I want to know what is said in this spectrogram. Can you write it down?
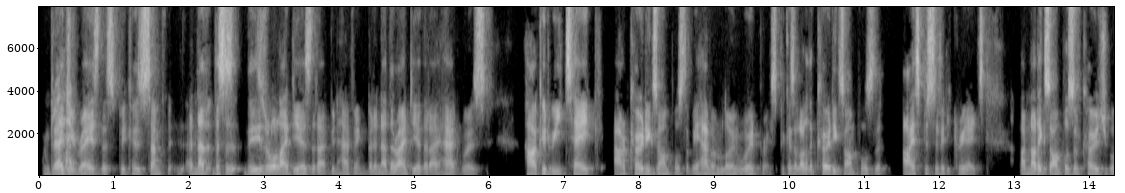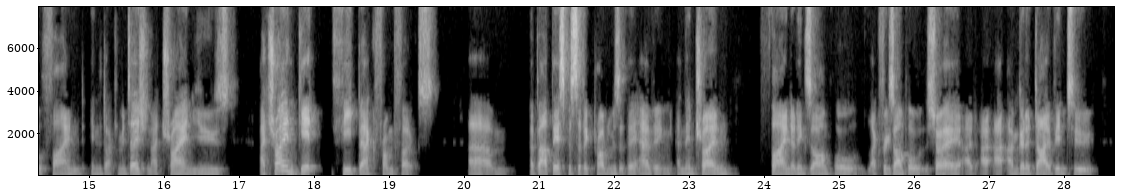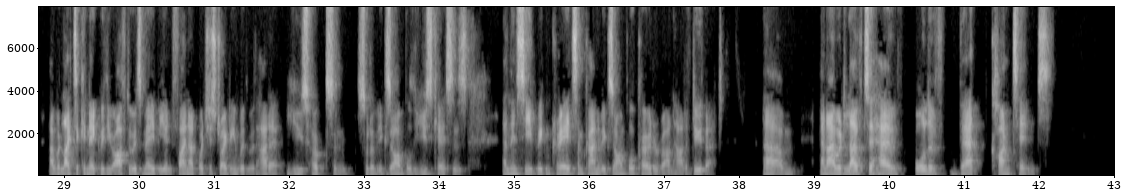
I'm glad you raised this because some another this is these are all ideas that I've been having, but another idea that I had was how could we take our code examples that we have on Learn WordPress? Because a lot of the code examples that I specifically create are not examples of code you will find in the documentation. I try and use I try and get feedback from folks um, about their specific problems that they're having, and then try and find an example. Like, for example, Shohei, I, I'm going to dive into, I would like to connect with you afterwards maybe and find out what you're struggling with, with how to use hooks and sort of example use cases, and then see if we can create some kind of example code around how to do that. Um, and I would love to have all of that content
